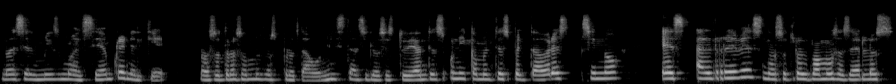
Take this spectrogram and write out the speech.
no es el mismo de siempre en el que nosotros somos los protagonistas y los estudiantes únicamente espectadores, sino es al revés, nosotros vamos a ser los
